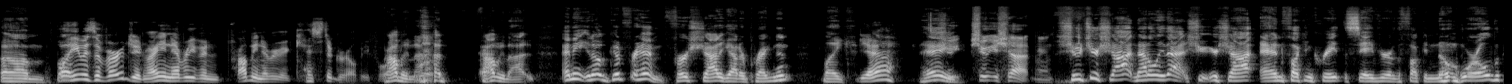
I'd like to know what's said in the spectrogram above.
um well, he was a virgin, right? He never even, probably never even kissed a girl before. probably not probably not I mean you know good for him first shot he got her pregnant like Yeah. hey Shoot, shoot your shot, man. shoot your shot. Not only that, shoot your shot and fucking create the savior of the fucking known world.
